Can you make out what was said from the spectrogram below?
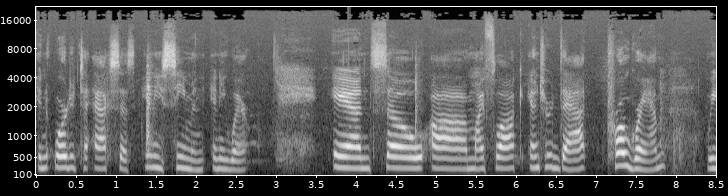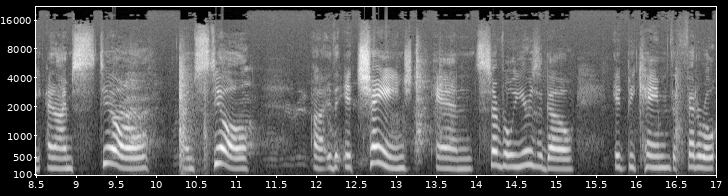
in order to access any semen anywhere. And so uh, my flock entered that program. We, and I'm still, I'm still, uh, it changed, and several years ago, it became the federal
